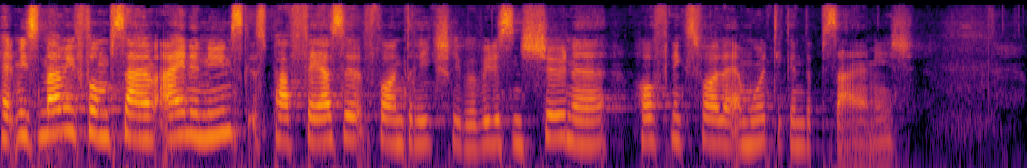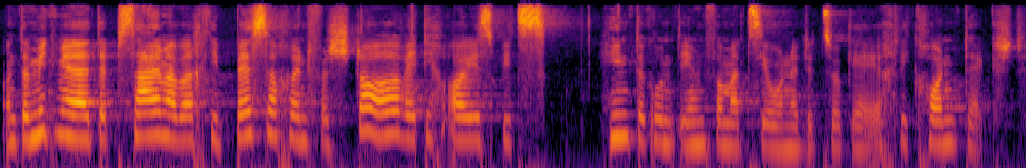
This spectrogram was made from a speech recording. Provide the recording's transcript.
hat meine Mami vom Psalm 91 ein paar Verse vorn drin geschrieben, weil es ein schöner, hoffnungsvoller, ermutigender Psalm ist. Und damit wir den Psalm aber ein bisschen besser verstehen können, werde ich euch ein bisschen Hintergrundinformationen dazu geben, ein bisschen Kontext.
